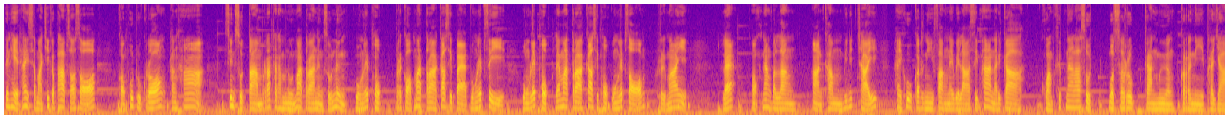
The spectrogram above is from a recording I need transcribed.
เป็นเหตุให้สมาชิกภาพสสของผู้ถูกร้องทั้ง 5 สิ้นสุดตามรัฐธรรมนูญมาตรา 101 วงเล็บ 6 ประกอบมาตรา 98 วงเล็บ 4 วงเล็บ 6 และมาตรา 96 วงเล็บ 2 หรือไม่ และออกนั่งบัลลังก์อ่านคำวินิจฉัยให้คู่กรณีฟังในเวลา 15 นาฬิกา ความคืบหน้าล่าสุด บทสรุปการเมืองกรณีพระยา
